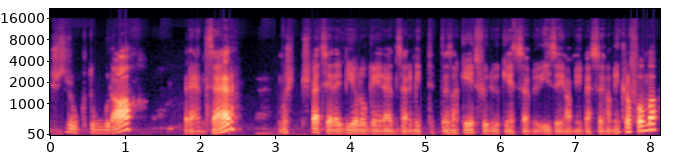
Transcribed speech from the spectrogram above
struktúra, rendszer, most speciál egy biológiai rendszer, mit itt ez a kétfülű, kétszemű izé, ami beszél a mikrofonba.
